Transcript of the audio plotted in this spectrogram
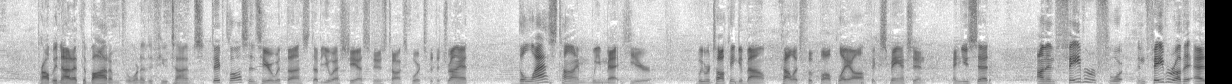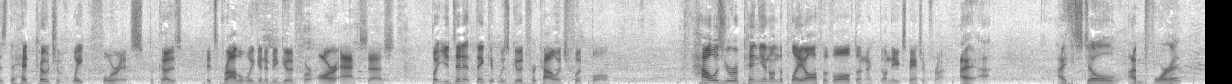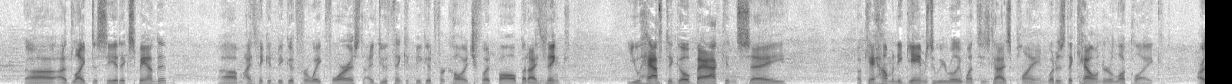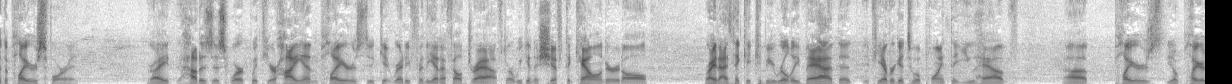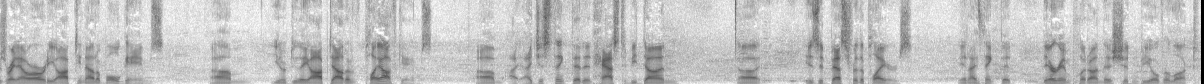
probably not at the bottom for one of the few times. Dave Clawson's here with us, WSJS News Talk Sports for the Triad. The last time we met here, we were talking about college football playoff expansion, and you said, I'm in favor for in favor of it as the head coach of Wake Forest because it's probably going to be good for our access, but you didn't think it was good for college football. How has your opinion on the playoff evolved on the, on the expansion front? I, I, I still I'm for it. Uh, I'd like to see it expanded. Um, I think it'd be good for Wake Forest. I do think it'd be good for college football, but I think you have to go back and say, okay, how many games do we really want these guys playing? What does the calendar look like? Are the players for it? Right? How does this work with your high end players to get ready for the NFL draft? Are we going to shift the calendar at all? Right? I think it could be really bad that if you ever get to a point that you have uh, players, you know, players right now are already opting out of bowl games. Um, you know, do they opt out of playoff games? Um, I, I, just think that it has to be done. Uh, is it best for the players? And I think that their input on this shouldn't be overlooked.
